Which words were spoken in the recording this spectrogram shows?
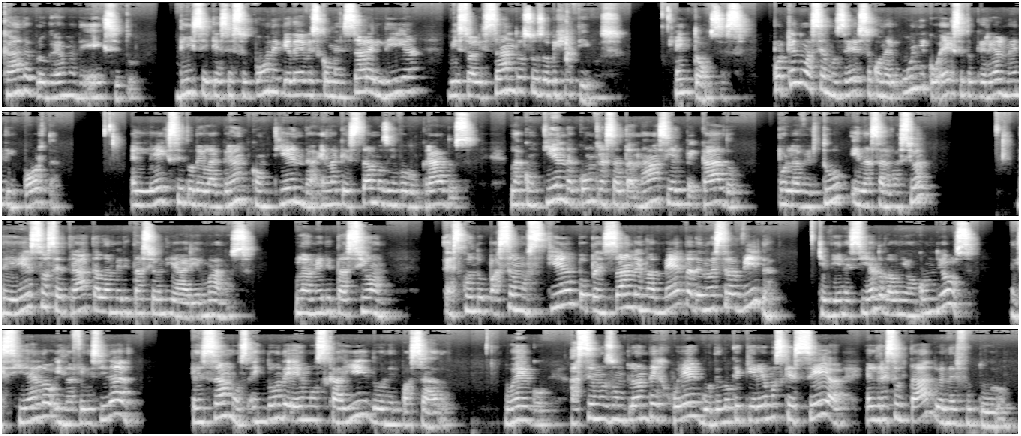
Cada programa de éxito dice que se supone que debes comenzar el día visualizando sus objetivos. Entonces, ¿por qué no hacemos eso con el único éxito que realmente importa? El éxito de la gran contienda en la que estamos involucrados, la contienda contra Satanás y el pecado por la virtud y la salvación. De eso se trata la meditación diaria, hermanos. La meditación es cuando pasamos tiempo pensando en la meta de nuestra vida, que viene siendo la unión con Dios, el cielo y la felicidad. Pensamos en dónde hemos caído en el pasado. Luego, hacemos un plan de juego de lo que queremos que sea el resultado en el futuro.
